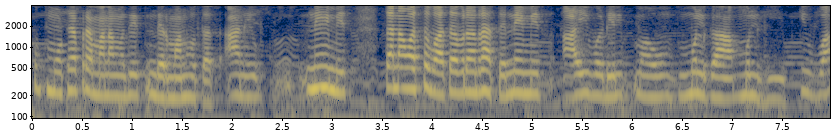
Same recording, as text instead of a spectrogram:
खूप मोठ्या प्रमाणामध्ये निर्माण होतात. आणि नेहमीच तणावाचं वातावरण राहतं. नेहमीच आई वडील मुलगा मुलगी किंवा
